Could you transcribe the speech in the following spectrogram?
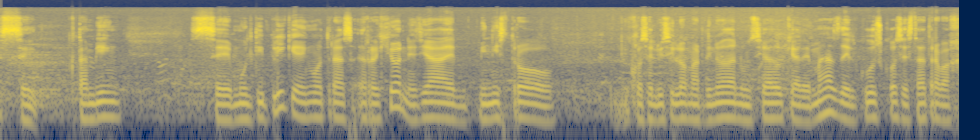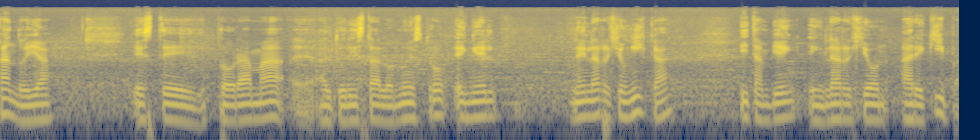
se, también se multiplique en otras regiones. Ya el ministro José Luis Silva Martínez ha anunciado que además del Cusco se está trabajando ya este programa al turista lo nuestro en, el, en la región Ica y también en la región Arequipa.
